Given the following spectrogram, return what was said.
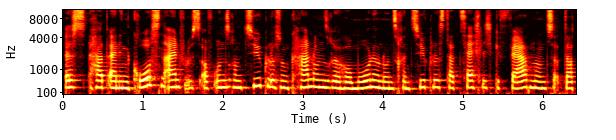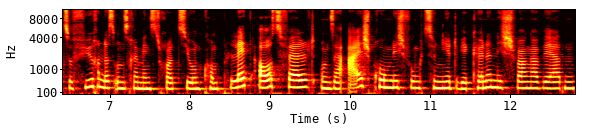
Es hat einen großen Einfluss auf unseren Zyklus und kann unsere Hormone und unseren Zyklus tatsächlich gefährden und dazu führen, dass unsere Menstruation komplett ausfällt, unser Eisprung nicht funktioniert, wir können nicht schwanger werden,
